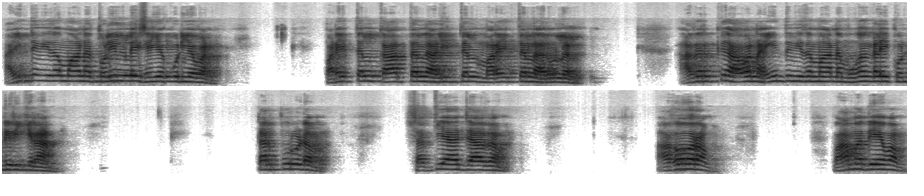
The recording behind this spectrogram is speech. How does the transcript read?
ஐந்து விதமான தொழில்களை செய்யக்கூடியவன். படைத்தல் காத்தல் அழித்தல் மறைத்தல் அருளல். அதற்கு அவன் ஐந்து விதமான முகங்களை கொண்டிருக்கிறான். தற்புருடம் சத்யாஜாதம் அகோரம் வாமதேவம்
